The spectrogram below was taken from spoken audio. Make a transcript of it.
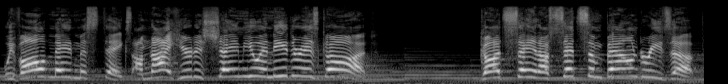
We've all made mistakes. I'm not here to shame you, and neither is God. God's saying, I've set some boundaries up,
